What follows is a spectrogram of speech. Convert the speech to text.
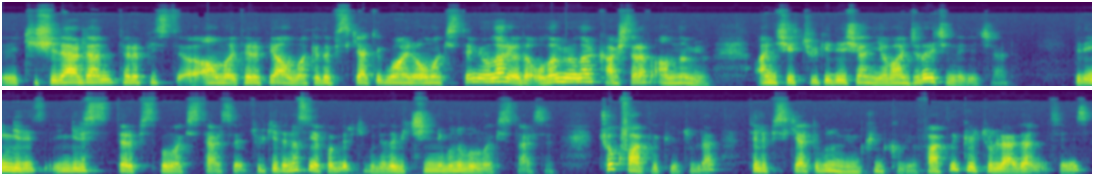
e, kişilerden terapist alma, terapi almak ya da psikiyatrik muayene olmak istemiyorlar ya da olamıyorlar. Karşı taraf anlamıyor. Aynı şey Türkiye'de yaşayan yabancılar için de geçerli. Bir İngiliz, İngiliz terapist bulmak isterse Türkiye'de nasıl yapabilir ki bunu ya da bir Çinli bunu bulmak isterse. Çok farklı kültürler. Telepsikiyatri bunu mümkün kılıyor. Farklı kültürlerdenseniz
